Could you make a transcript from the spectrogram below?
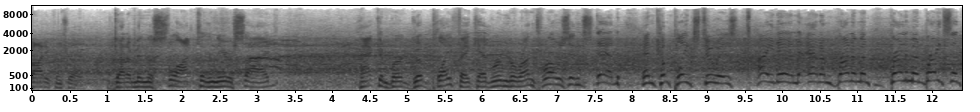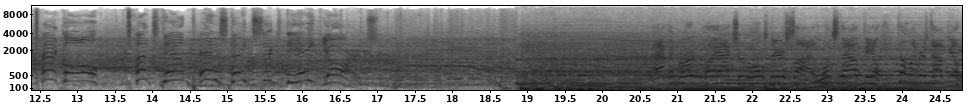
body control. Got him in the slot to the near side. Hackenberg, good play fake, had room to run, throws instead, and completes to his tight end, Adam Breneman. Breneman breaks a tackle. Touchdown, Penn State, 68 yards. Hackenberg, play action, rolls near side, looks downfield, delivers downfield.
